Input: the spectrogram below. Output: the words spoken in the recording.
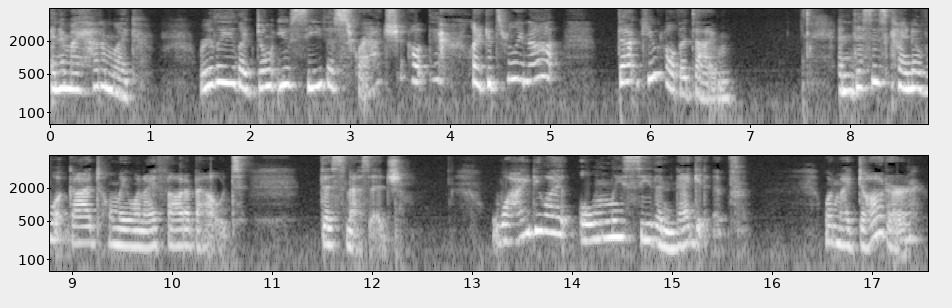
And in my head, I'm like, Really? Like, don't you see the scratch out there? like, it's really not that cute all the time. And this is kind of what God told me when I thought about this message. Why do I only see the negative when my daughter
